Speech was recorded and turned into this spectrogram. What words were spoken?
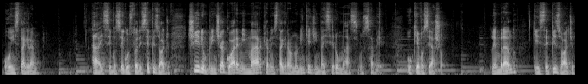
ou Instagram. Ah, e se você gostou desse episódio, tire um print agora, me marca no Instagram no LinkedIn, vai ser o máximo saber o que você achou. Lembrando que esse episódio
